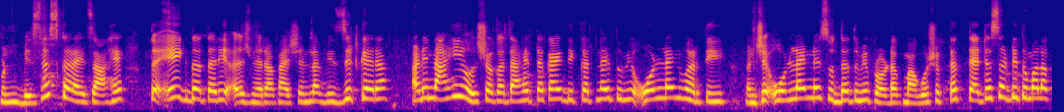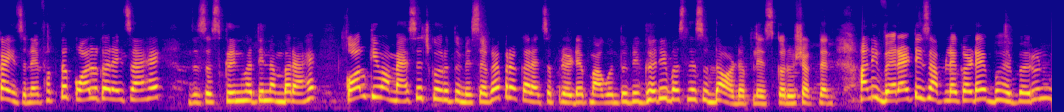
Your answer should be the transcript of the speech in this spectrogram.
म्हणून बिझनेस करायचा आहे. तर एकदा तरी अजमेरा फॅशनला व्हिजिट करा. आणि नाही होऊ शकत आहेत तर काही दिक्कत नाही. तुम्ही ऑनलाईन वरती म्हणजे ऑनलाईनने सुद्धा तुम्ही प्रॉडक्ट मागू शकता. त्याच्यासाठी तुम्हाला काहीच नाही. फक्त कॉल करायचा आहे. जसं स्क्रीनवरती नंबर आहे. कॉल किंवा मेसेज करून तुम्ही सगळ्या प्रकारचं प्रोडक्ट मागून तुम्ही घरी बसले सुद्धा ऑर्डर प्लेस करू शकतात. आणि व्हेरायटीज आपल्याकडे भरभरून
